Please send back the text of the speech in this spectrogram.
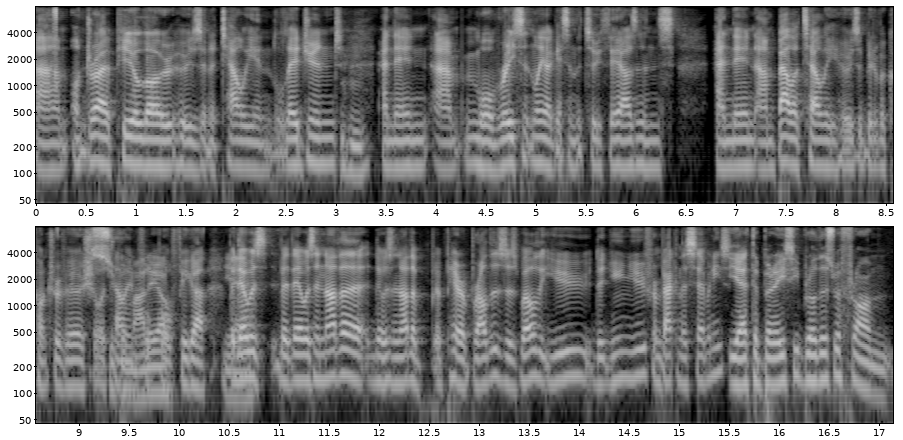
Um, Andrea Pirlo, who's an Italian legend, Mm-hmm. and then um, more recently, I guess in the 2000s, and then um, Balotelli, who's a bit of a controversial Super Italian Mario. football figure. But Yeah. there was, but there was another, there was another pair of brothers as well that you that you knew from back in the 70s. Yeah, the Baresi brothers were from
